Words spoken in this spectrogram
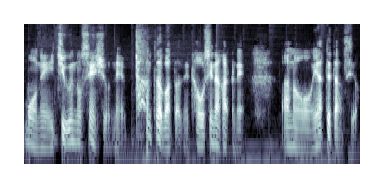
もうね、一軍の選手をね、バタバタね、倒しながらね、あの、やってたんですよ。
